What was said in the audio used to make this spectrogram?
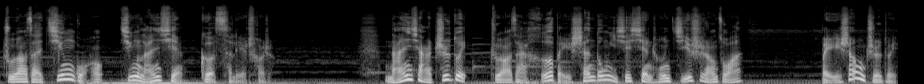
主要在京广、京兰线各次列车上。南下支队主要在河北、山东一些县城集市上作案，北上支队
